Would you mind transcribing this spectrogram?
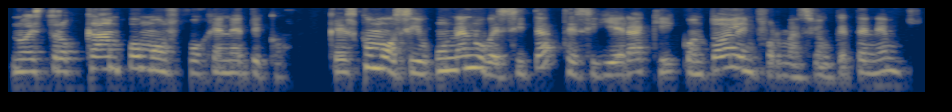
nuestro campo morfogenético, que es como si una nubecita te siguiera aquí con toda la información que tenemos.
